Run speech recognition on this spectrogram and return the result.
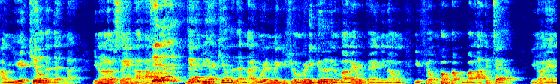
I mean, you had killed it that night. You know what I'm saying? I, Did I? Yeah, you had killed it that night where it made you feel really good about everything, you know, and you feel pumped up about it. I could tell, you know, and,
